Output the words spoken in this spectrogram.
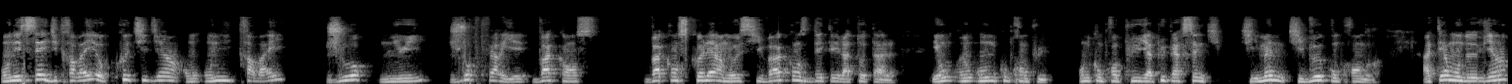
On essaye d'y travailler au quotidien. On, y travaille jour, nuit, jour férié, vacances, vacances scolaires, mais aussi vacances d'été, la totale. Et on ne comprend plus on ne comprend plus. Il n'y a plus personne qui, même qui veut comprendre. À terme, on devient,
